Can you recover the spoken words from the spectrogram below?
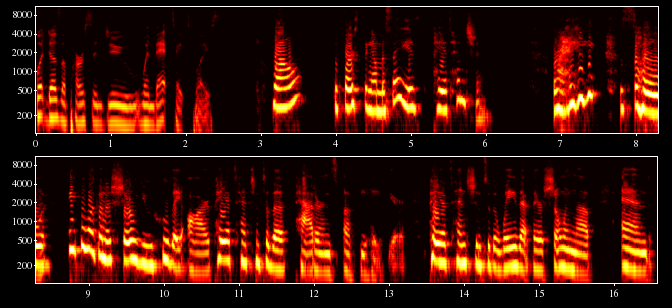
what does a person do when that takes place? Well, the first thing I'm gonna say is pay attention right? So people are going to show you who they are. Pay attention to the patterns of behavior, pay attention to the way that they're showing up and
